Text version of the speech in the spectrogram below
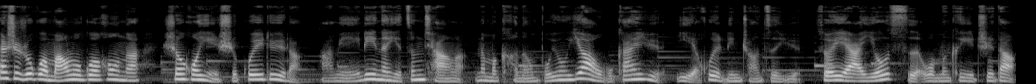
但是如果忙碌过后呢，生活饮食规律了啊，免疫力呢也增强了，那么可能不用药物干预也会临床自愈。所以啊，由此我们可以知道，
